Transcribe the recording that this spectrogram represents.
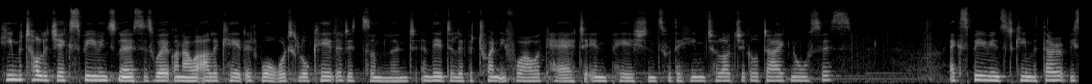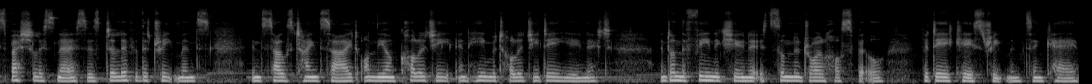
Haematology experienced nurses work on our allocated ward located at Sunderland and they deliver 24-hour care to inpatients with a haematological diagnosis. Experienced chemotherapy specialist nurses deliver the treatments in South Tyneside on the Oncology and Haematology Day unit and on the Phoenix unit at Sunderland Royal Hospital for day case treatments and care.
